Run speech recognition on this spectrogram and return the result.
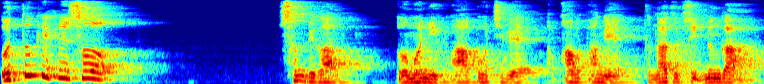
어떻게 해서 선비가 어머니 과부 집에 과부 방에 드나들 수 있는가?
